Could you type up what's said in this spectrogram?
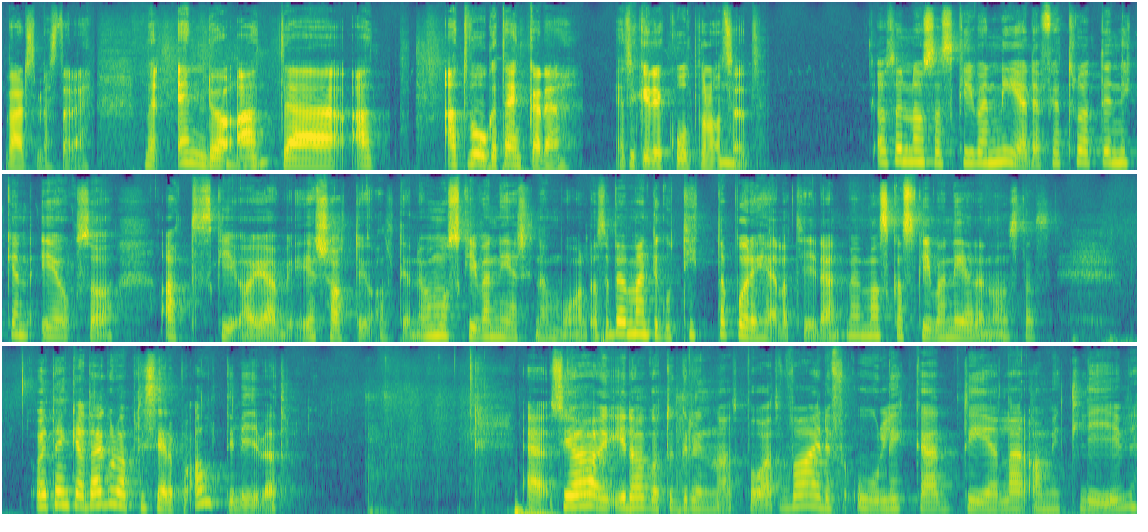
världsmästare. Men ändå att, eh, att, att våga tänka det. Jag tycker det är coolt på något sätt. Och sen någonstans skriva ner det, för jag tror att det nyckeln är också att skriva, jag, jag tjatar ju alltid man måste skriva ner sina mål. Alltså behöver man inte gå och titta på det hela tiden, men man ska skriva ner det någonstans. Och jag tänker att det här går att applicera på allt i livet. Eh, Så jag har idag gått och grunnat på att vad är det för olika delar av mitt liv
